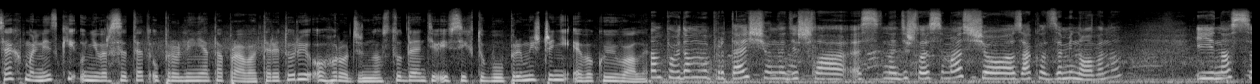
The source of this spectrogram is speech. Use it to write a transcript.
Це Хмельницький університет управління та права. Територію огороджено. Студентів і всіх, хто був у приміщенні, евакуювали. Нам повідомили про те, що надійшла надійшло смс, що заклад заміновано, і нас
